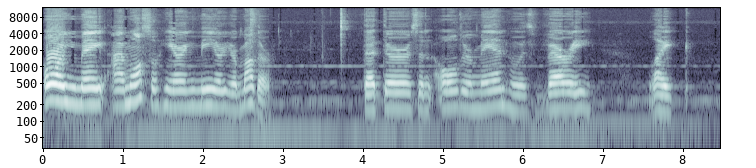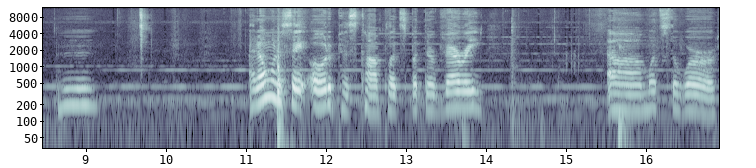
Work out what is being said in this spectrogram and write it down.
or you may, I'm also hearing me or your mother that there's an older man who is very like hmm, I don't want to say Oedipus complex but they're very um, what's the word?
